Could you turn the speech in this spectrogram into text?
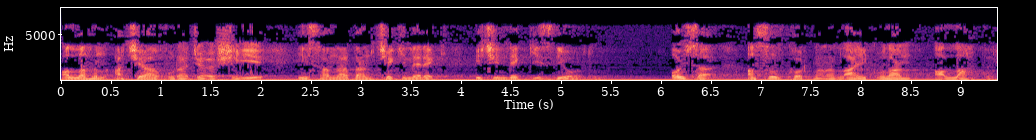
Allah'ın açığa vuracağı şeyi insanlardan çekinerek içinde gizliyordun. Oysa asıl korkmana layık olan Allah'tır.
